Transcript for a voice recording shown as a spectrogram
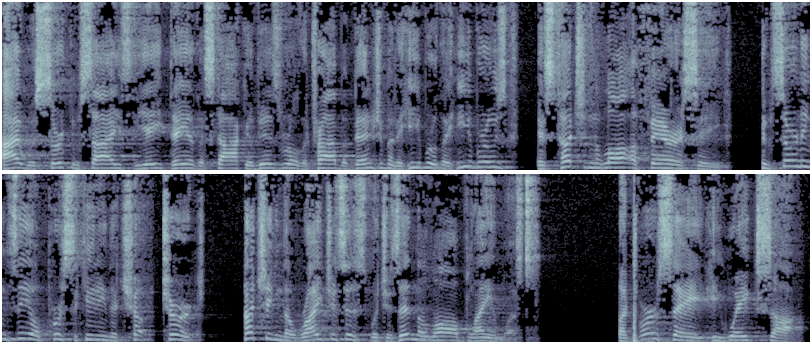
I was circumcised the eighth day of the stock of Israel, the tribe of Benjamin, a Hebrew of the Hebrews, is touching the law of Pharisee, concerning zeal, persecuting the ch- church, touching the righteousness which is in the law, blameless. But verse 8, he wakes up,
